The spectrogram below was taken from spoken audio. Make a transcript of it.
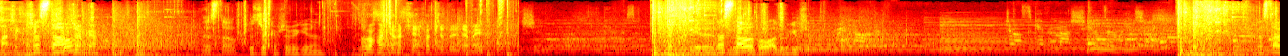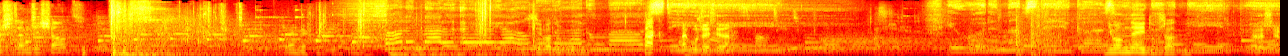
Macie gdzieś? Dostał? Przez rzekę, Dostał. przez rzekę przebiegł jeden. No chodźcie, chodźcie, chodźcie, dojedziemy ich. Jeden Dostał? lutował, a drugi recharge. Dostał 70. Wiem jak Zjewa do góry. Tak, na górze jest jeden. Nie mam nade'ów żadnych. Nie.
